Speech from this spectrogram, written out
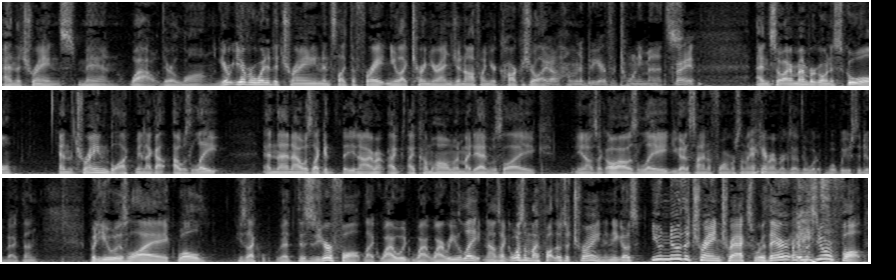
And the trains, man, wow, they're long. You ever, you ever waited a train and it's like the freight and you like turn your engine off on your car because you're like, oh, I'm going to be here for 20 minutes. right And so I remember going to school, and the train blocked me, and I got I was late. And then I was like, you know, I, I, I come home, and my dad was like, you know, I was like, oh, I was late. You got to sign a form or something. I can't remember exactly what, what we used to do back then, but he was like, well, he's like, this is your fault. Like, why would why, why were you late? And I was like, it wasn't my fault. There was a train. And he goes, you knew the train tracks were there. It was your fault.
